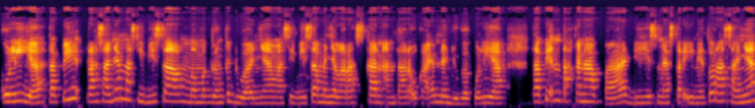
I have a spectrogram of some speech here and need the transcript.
kuliah tapi rasanya masih bisa memegang keduanya masih bisa menyelaraskan antara UKM dan juga kuliah. Tapi entah kenapa di semester ini tuh rasanya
